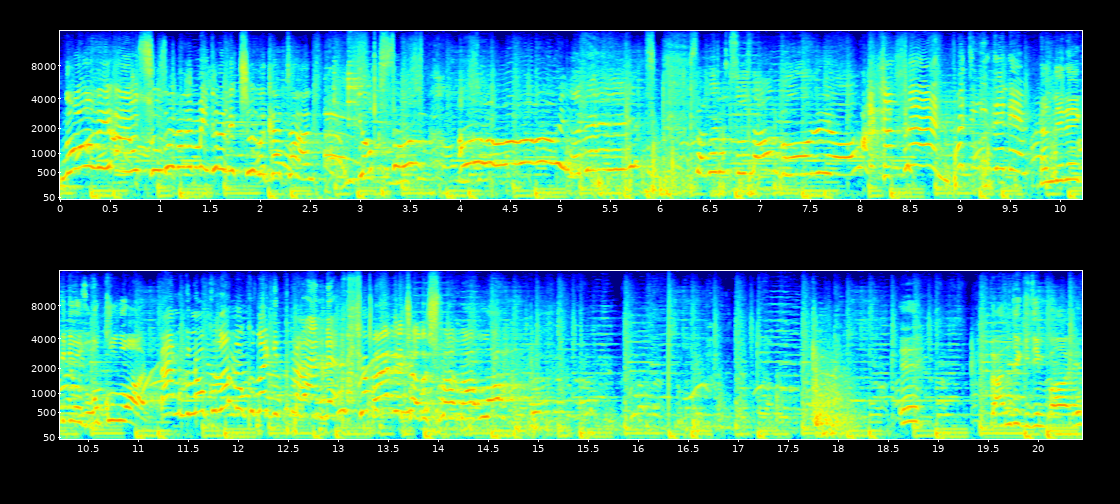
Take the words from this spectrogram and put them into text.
Ne oluyor? Suzan Hanım mıydı öyle çığlık atan? Yoksa... Ay evet. Sanırım Suzan doğuruyor. Yaşasın. Hadi gidelim. Ya nereye gidiyoruz? Okul var. Ben bugün okula mı okula gitmem. Ben de. Ben de çalışmam Allah. Eh, ben de gideyim bari.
